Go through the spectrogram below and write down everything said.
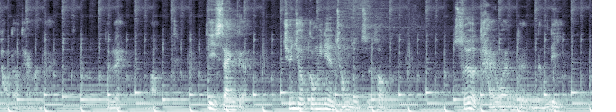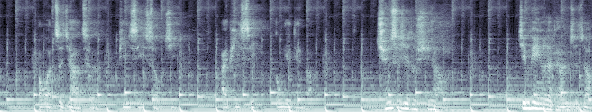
跑到台湾来，对不对？好，第三个，全球供应链重组之后，所有台湾的能力，自驾车、PC、手机、IPC、工业电脑，全世界都需要啊。晶片又在台湾制造，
